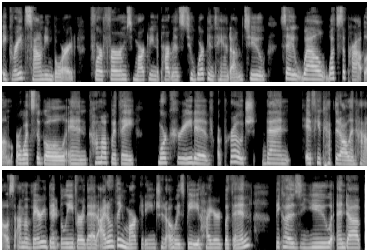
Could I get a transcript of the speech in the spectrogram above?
a great sounding board for firms, marketing departments to work in tandem to say, well, what's the problem or what's the goal? And come up with a more creative approach than if you kept it all in house. I'm a very big believer that I don't think marketing should always be hired within because you end up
